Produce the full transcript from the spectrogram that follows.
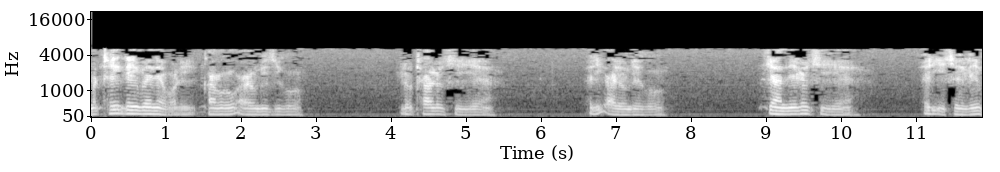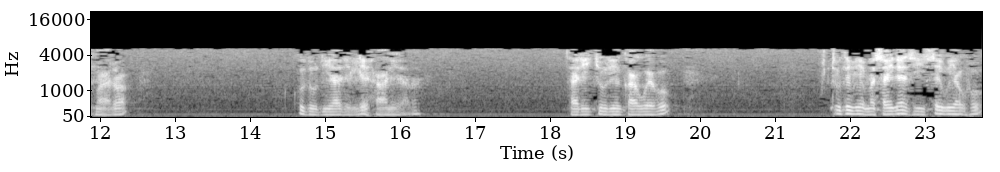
မထိမ့်သိမ့်ပဲနဲ့ဗောလေကာမဂုဏ်အာယုန်ကြီးကို လှုပ်ထားလို့ရှိရင်အဲ့ဒီအာယုန်တွေကိုကြံနေလို့ရှိရင်အဲ့ဒီအချိန်လေးမှာတော့ကုသိုလ်တရားတွေလက်ဟာနေတာပဲဒါဒီကျူရင်ကာဝယ်ဖို့သူသဖြင့်မဆိုင်တဲ့စီစိတ်မရောက်ဖို့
